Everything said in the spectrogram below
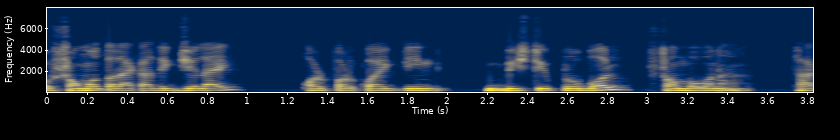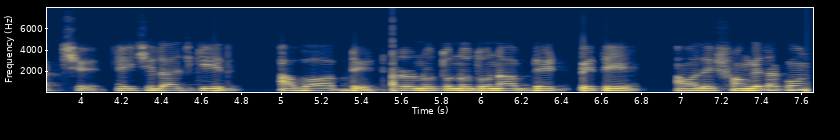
ও সমতল একাধিক জেলায় পরপর কয়েকদিন বৃষ্টি প্রবল সম্ভাবনা থাকছে। এই ছিল আজকের আবহাওয়া আপডেট। আরও নতুন নতুন আপডেট পেতে আমাদের সঙ্গে থাকুন।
